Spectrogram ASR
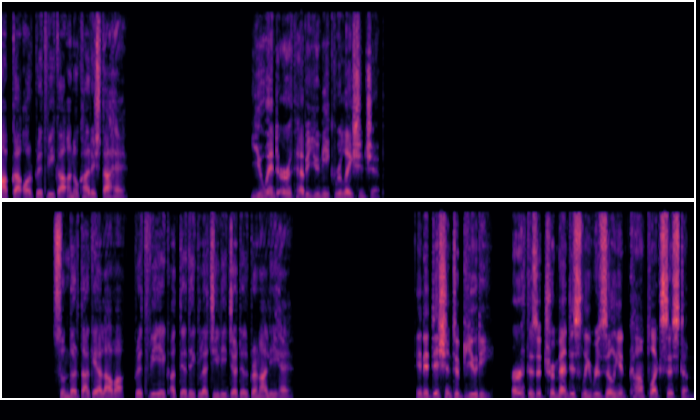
आपका और पृथ्वी का अनोखा रिश्ता है। You and Earth have unique relationship सुंदरता के अलावा पृथ्वी एक अत्यधिक लचीली जटिल प्रणाली है। In addition to beauty Earth is a tremendously resilient complex system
